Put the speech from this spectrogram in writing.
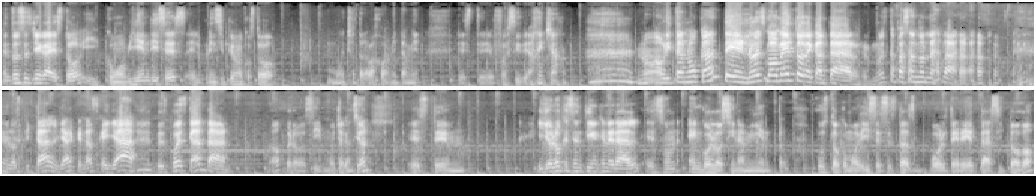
Entonces llega esto y como bien dices, el principio me costó mucho trabajo a mí también. Este, fue así de, ay, ya. No, ahorita no canten, no es momento de cantar, no está pasando nada. En el hospital, ya, que nazca ya, después cantan. ¿no? Pero sí, mucha canción. Este. Y yo lo que sentí en general es un engolosinamiento. Justo como dices, estas volteretas y todo.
